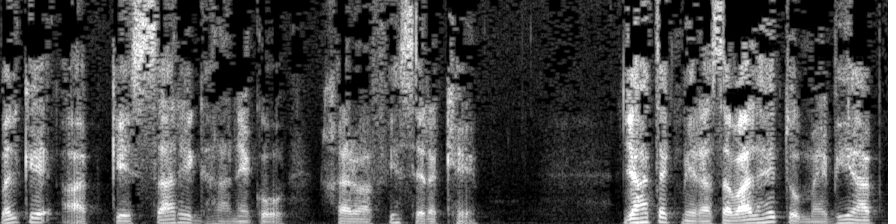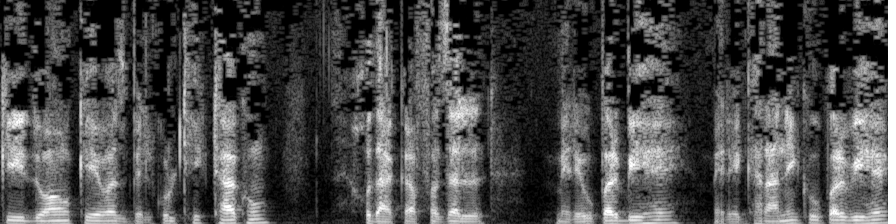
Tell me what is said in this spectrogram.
بلکہ آپ کے سارے گھرانے کو خرافیت سے رکھے۔ جہاں تک میرا سوال ہے، تو میں بھی آپ کی دعاؤں کے عوض بالکل ٹھیک ٹھاک ہوں۔ خدا کا فضل میرے اوپر بھی ہے، میرے گھرانے کے اوپر بھی ہے۔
